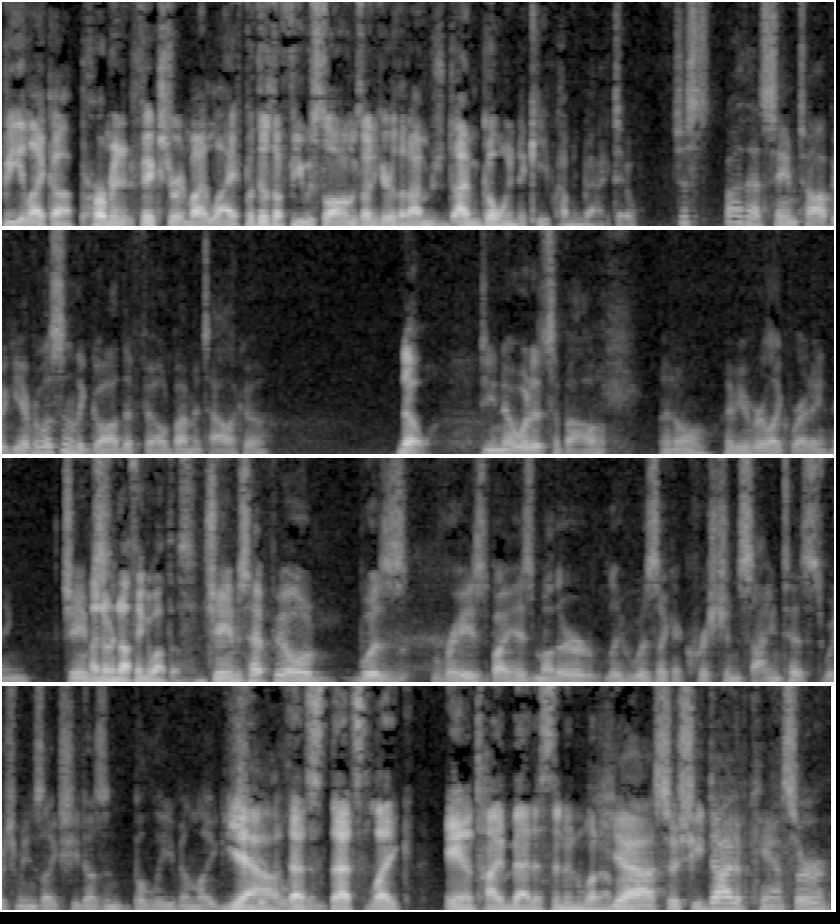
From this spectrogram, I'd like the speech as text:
be like a permanent fixture in my life, but there's a few songs on here that I'm I'm going to keep coming back to. Just by that same topic, you ever listen to "The God That Failed" by Metallica? No, Do you know what it's about at all? Have you ever like read anything? James I know nothing about this. James Hetfield was raised by his mother, who was like a Christian scientist, which means like she doesn't believe in like Yeah, that's in- that's like anti-medicine and whatever. yeah. So she died of cancer,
